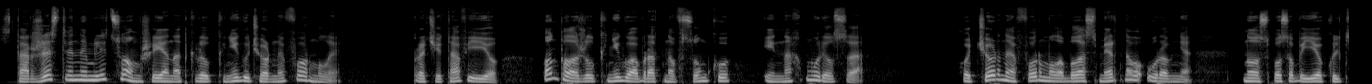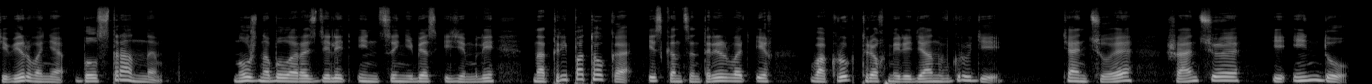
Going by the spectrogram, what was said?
С торжественным лицом Шиян открыл книгу черной формулы. Прочитав ее, он положил книгу обратно в сумку и нахмурился. Хоть черная формула была смертного уровня, но способ ее культивирования был странным. Нужно было разделить инцы небес и земли на три потока и сконцентрировать их вокруг трех меридиан в груди. Тяньцюэ, Шанцюэ и Инду.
